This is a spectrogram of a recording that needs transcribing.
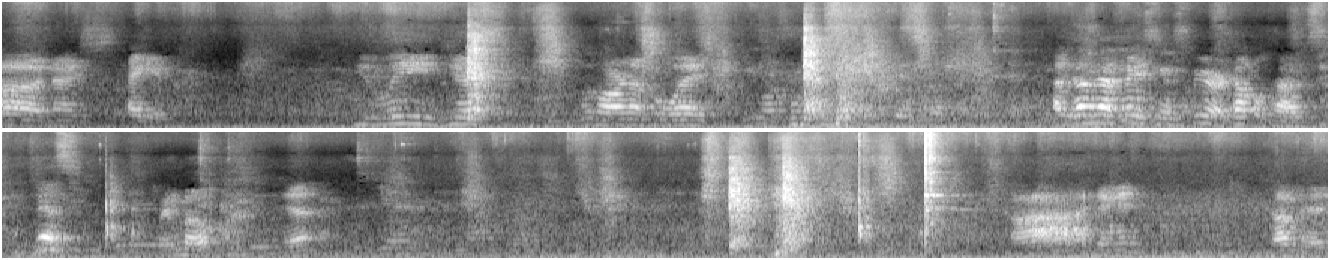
Oh, nice. Thank you. You lean just far enough away. I've done that facing a spear a couple times. Yes. Rainbow. Yeah. Ah, dang it. Drop head.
